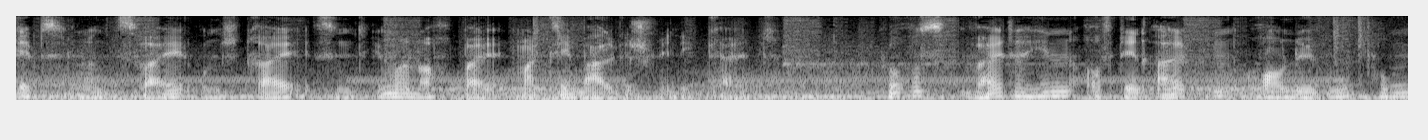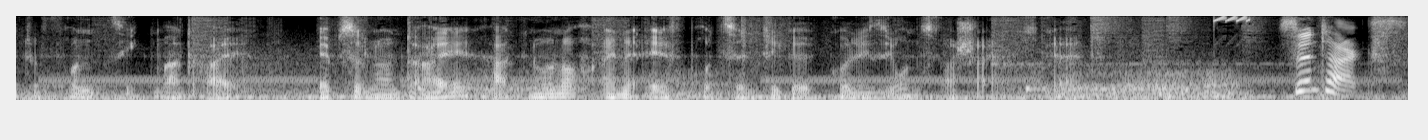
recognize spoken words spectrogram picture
Epsilon 2 und 3 sind immer noch bei Maximalgeschwindigkeit. Kurs weiterhin auf den alten Rendezvouspunkt von Sigma 3. Epsilon 3 hat nur noch eine 11%ige Kollisionswahrscheinlichkeit. Syntax,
